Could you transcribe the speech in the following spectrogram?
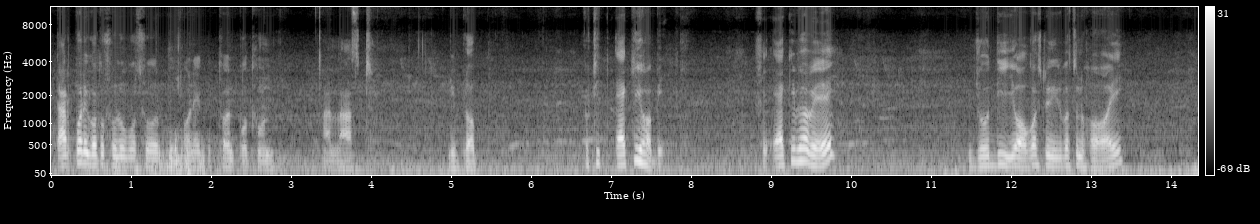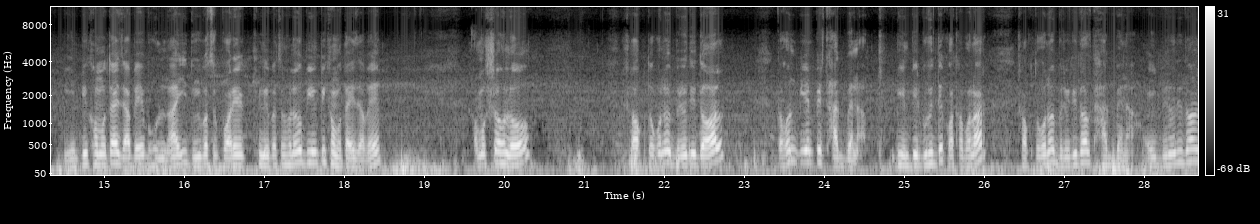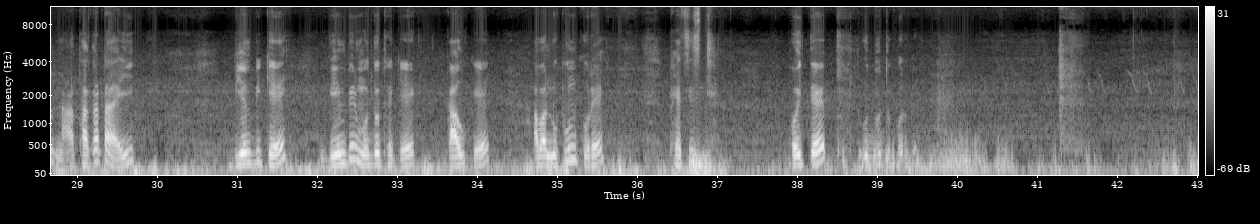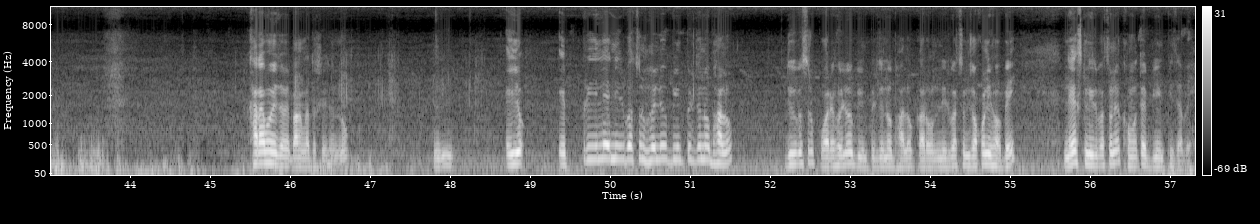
তারপরে গত ষোলো বছর অনেক উত্থান পথন আর লাস্ট বিপ্লব। তো ঠিক একই হবে। সে একইভাবে যদি অগস্টে নির্বাচন হয়, বিএনপি ক্ষমতায় যাবে, ভুল নাই, দুই বছর পরে নির্বাচন হলেও বিএনপি ক্ষমতায় যাবে। সমস্যা হলো, শক্ত কোনো বিরোধী দল তখন বিএনপির থাকবে না। বিএনপির বিরুদ্ধে কথা বলার শক্ত কোনো বিরোধী দল থাকবে না। এই বিরোধী দল না থাকাটাই বিএনপিকে বিএনপির মধ্য থেকে কাউকে আবার নতুন করে ফ্যাসিস্ট হইতে উদ্বুদ্ধ করবে। খারাপ হয়ে যাবে বাংলাদেশের জন্য। এই এপ্রিলে নির্বাচন হলেও বিএনপির জন্য ভালো, দুই বছর পরে হলেও বিএনপির জন্য ভালো, কারণ নির্বাচন যখনই হবে নেক্সট নির্বাচনে ক্ষমতায় বিএনপি যাবে।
